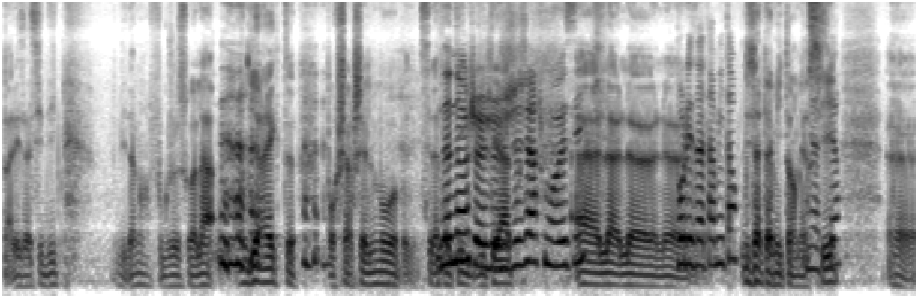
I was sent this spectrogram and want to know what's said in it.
pas les acidiques, mais évidemment, il faut que je sois là en direct pour chercher le mot. C'est la Non, non, je, cherche moi aussi. Euh, le- le- le- Pour les intermittents Les intermittents, merci. Euh,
